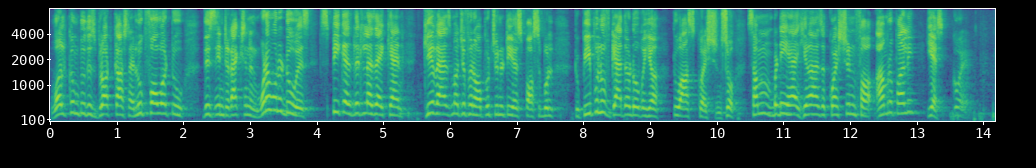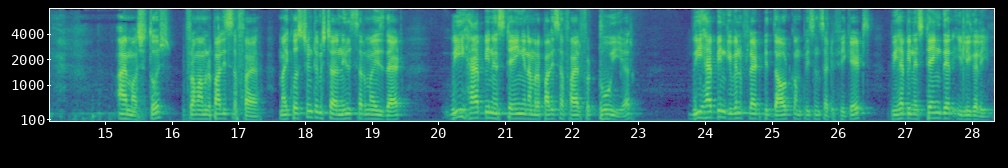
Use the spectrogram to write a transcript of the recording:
Welcome to this broadcast. I look forward to this interaction. And what I want to do is speak as little as I can, give as much of an opportunity as possible to people who've gathered over here to ask questions. So somebody here has a question for Amrapali. Yes, go ahead. I'm Ashutosh from Amrapali Sapphire. My question to Mr. Anil Sharma is that we have been staying in Amrapali Sapphire for two years. We have been given flat without completion certificates we have been staying there illegally.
